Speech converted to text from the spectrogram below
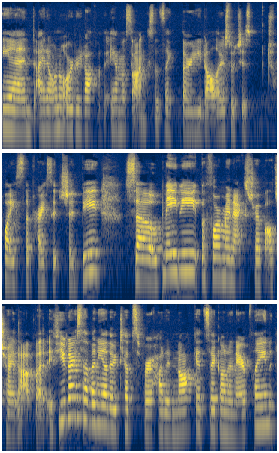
and I don't want to order it off of Amazon because it's like $30, which is twice the price it should be. So maybe before my next trip, I'll try that. But if you guys have any other tips for how to not get sick on an airplane,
